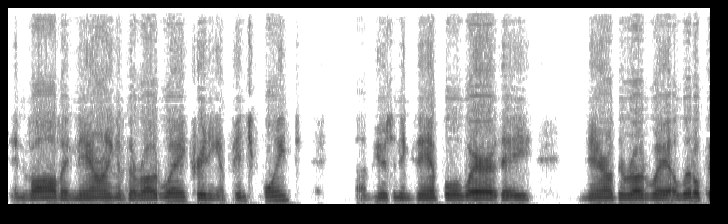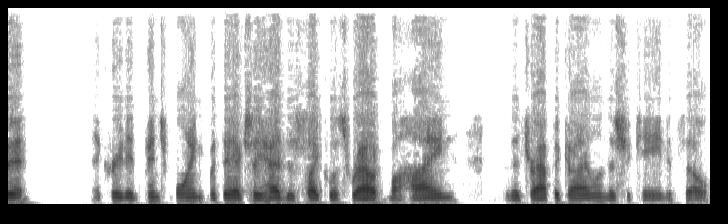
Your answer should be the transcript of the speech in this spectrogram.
involve a narrowing of the roadway, creating a pinch point. Um, here's an example where they narrowed the roadway a little bit and created pinch point, but they actually had the cyclist route behind the traffic island, the chicane itself,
